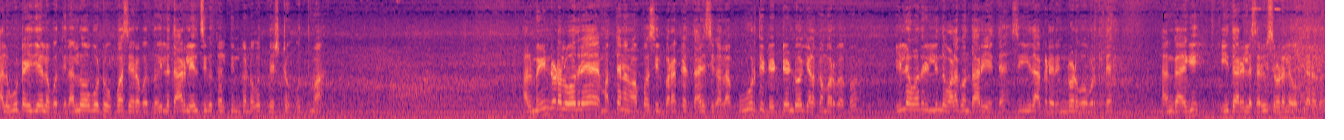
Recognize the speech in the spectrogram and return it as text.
ಅಲ್ಲಿ ಊಟ ಇದೆಯಲ್ಲೋ ಗೊತ್ತಿಲ್ಲ. ಅಲ್ಲಿ ಹೋಗ್ಬಿಟ್ಟು ಉಪವಾಸ ಇರೋ ಬದಲು ಇಲ್ಲ ದಾರಿಲಿ ಎಲ್ಲಿ ಸಿಗುತ್ತೆ ಅಲ್ಲಿ ತಿನ್ಕೊಂಡು ಹೋಗೋದು ಬೆಸ್ಟು ಉತ್ತಮ. ಅಲ್ಲಿ ಮೈನ್ ರೋಡಲ್ಲಿ ಹೋದರೆ ಮತ್ತೆ ನಾನು ವಾಪಸ್ ಇಲ್ಲಿ ಬರೋಕ್ಕೆ ದಾರಿ ಸಿಗಲ್ಲ. ಪೂರ್ತಿ ಡೆಡ್ ಎಂಡ್ ಹೋಗಿ ಎಳ್ಕೊಂಬರ್ಬೇಕು ಇಲ್ಲೇ ಹೋದ್ರೆ ಇಲ್ಲಿಂದ ಒಳಗೊಂದು ದಾರಿ ಐತೆ. ಸೀದಾ ಆ ಕಡೆ ರಿಂಗ್ ರೋಡ್ಗೆ ಹೋಗ್ಬಿಡ್ತದೆ ಹಾಗಾಗಿ ಈ ದಾರಿಯಲ್ಲೇ ಸರ್ವಿಸ್ ರೋಡಲ್ಲೇ ಹೋಗ್ತಾ ಇರೋದು.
